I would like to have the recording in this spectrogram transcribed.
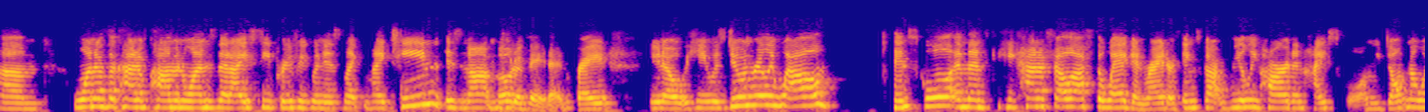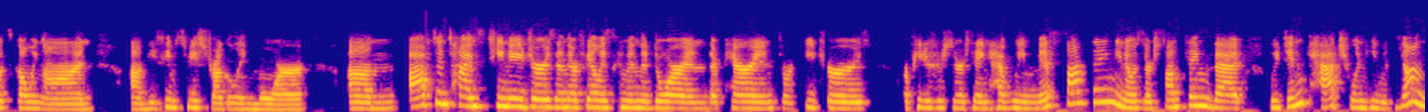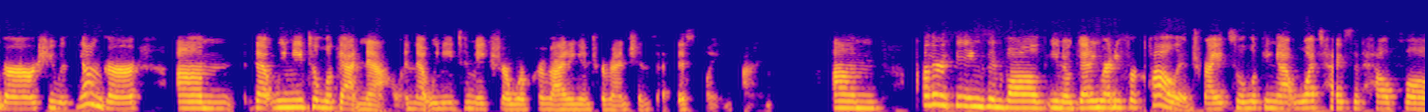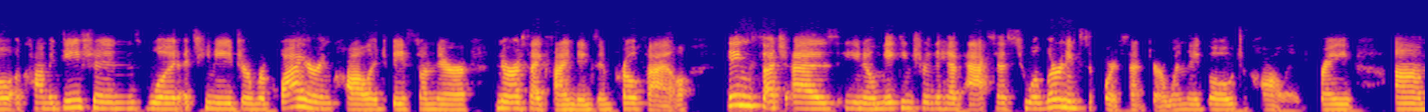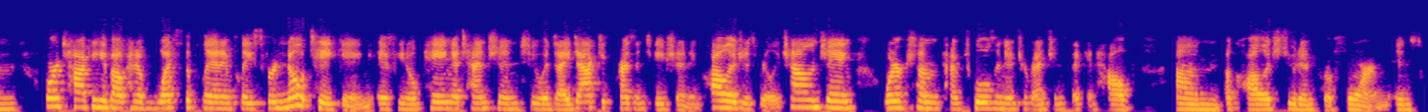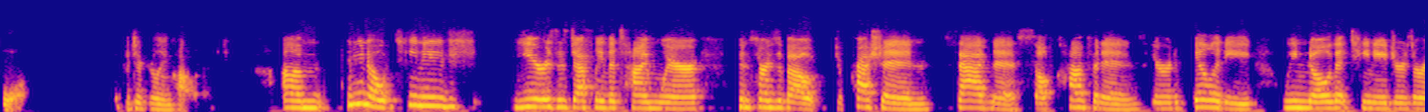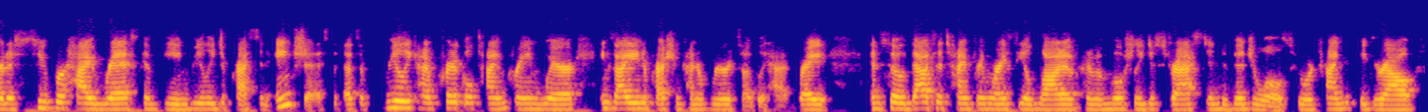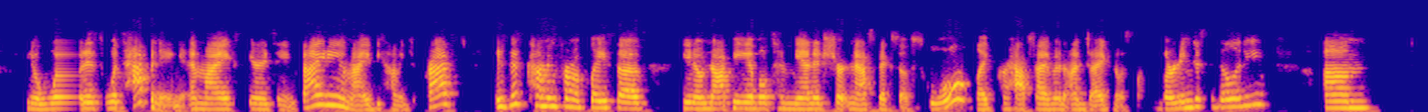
Um, one of the kind of common ones that I see pretty frequent is like, my teen is not motivated, right? You know, he was doing really well in school and then he kind of fell off the wagon right? Or things got really hard in high school and we don't know what's going on. Um, he seems to be struggling more. Um, oftentimes teenagers and their families come in the door and their parents or teachers or pediatricians are saying have we missed something? You know is there something that we didn't catch when he was younger or she was younger um, that we need to look at now and that we need to make sure we're providing interventions at this point in time? Um, other things involve you know getting ready for college right? So looking at what types of helpful accommodations would a teenager require in college based on their neuropsych findings and profile. Things such as you know making sure they have access to a learning support center when they go to college right? Um, or talking about kind of what's the plan in place for note taking if you know paying attention to a didactic presentation in college is really challenging what are some kind of tools and interventions that can help um, a college student perform in school, particularly in college. Um, and you know, teenage years is definitely the time where concerns about depression, sadness, self confidence, irritability. We know that teenagers are at a super high risk of being really depressed and anxious. That that's a really kind of critical time frame where anxiety and depression kind of rear its ugly head, right? And so that's a time frame where I see a lot of kind of emotionally distressed individuals who are trying to figure out, you know, what is what's happening? Am I experiencing anxiety? Am I becoming depressed? Is this coming from a place of you know, not being able to manage certain aspects of school, like perhaps I have an undiagnosed learning disability. Um,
